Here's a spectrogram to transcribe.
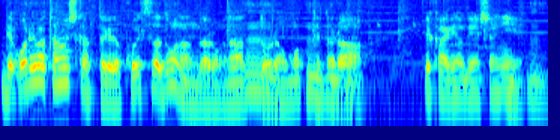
で俺は楽しかったけどこいつはどうなんだろうなって俺は思ってたら、うんうんうん。で帰りの電車にーうん。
